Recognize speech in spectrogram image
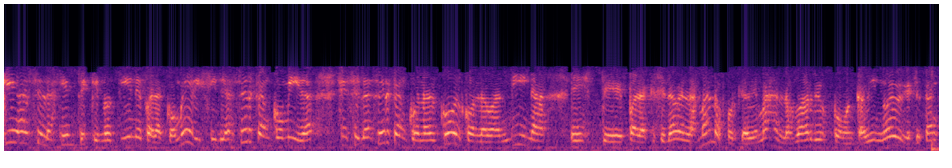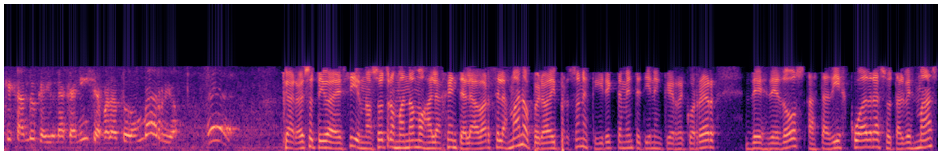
qué hace la gente que no tiene para comer y si le acercan comida, si se le acercan con alcohol, con lavandina, este, para que se laven las manos, porque además en los barrios como en Cabín 9 que se están quejando que hay una canilla para todo un barrio. Claro, eso te iba a decir. Nosotros mandamos a la gente a lavarse las manos, pero hay personas que directamente tienen que recorrer desde dos hasta diez cuadras o tal vez más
